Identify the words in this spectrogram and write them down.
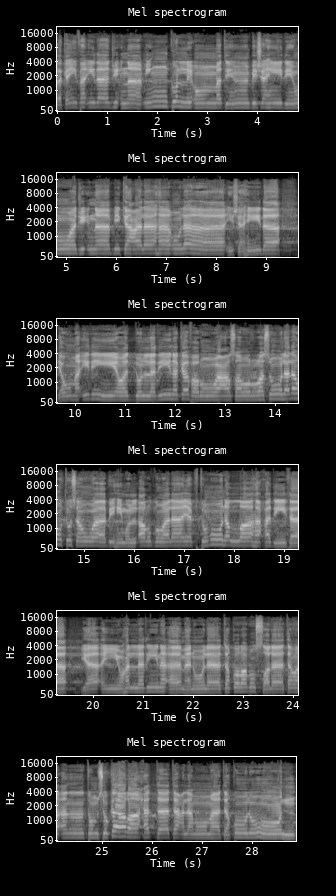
فكيف إذا جئنا من كل أمة بشهيد وجئنا بك على هؤلاء شهيدا يومئذ يود الذين كفروا وعصوا الرسول لو تسوى بهم الأرض ولا يكتمون الله حديثا يا أيها الذين آمنوا لا تقربوا الصلاة وأنتم سكارى حتى تعلموا ما تقولون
